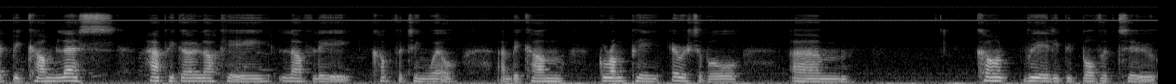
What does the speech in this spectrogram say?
become less happy go lucky, lovely, comforting Will and become grumpy, irritable, um, can't really be bothered to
